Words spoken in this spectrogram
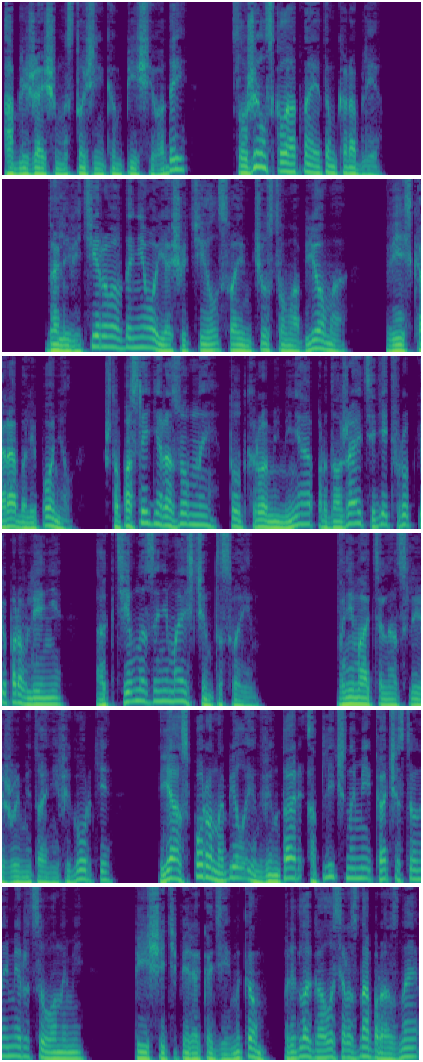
а ближайшим источником пищи и воды служил склад на этом корабле. Долевитировав до него, я ощутил своим чувством объема, Весь корабль и понял, что последний разумный, тут кроме меня, продолжает сидеть в рубке управления, активно занимаясь чем-то своим. Внимательно отслеживая метание фигурки, я споро набил инвентарь отличными качественными рационами. Пища теперь академикам предлагалась разнообразная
